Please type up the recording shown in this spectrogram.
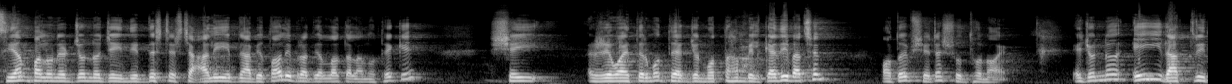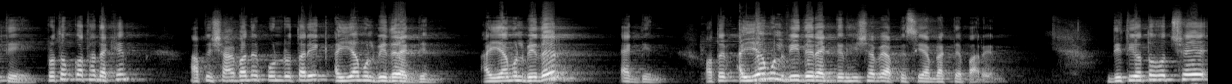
সিয়াম পালনের জন্য যেই নির্দেশটা এসেছে আলী ইবনে আবি তালিব রাদি আল্লাহ তালানু থেকে, সেই রেওয়ায়তের মধ্যে একজন মোত্তাহাম্বিল ক্যাদিব আছেন, অতএব সেটা শুদ্ধ নয়। এজন্য এই রাত্রিতে প্রথম কথা দেখেন আপনি শাহবানের পনেরো তারিখ আয়ামুল বিদের একদিন। আয়ামুল বিদের একদিন। অতএব আয়ামুল বিদের একদিন হিসাবে আপনি সিয়াম রাখতে পারেন। দ্বিতীয়ত হচ্ছে,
